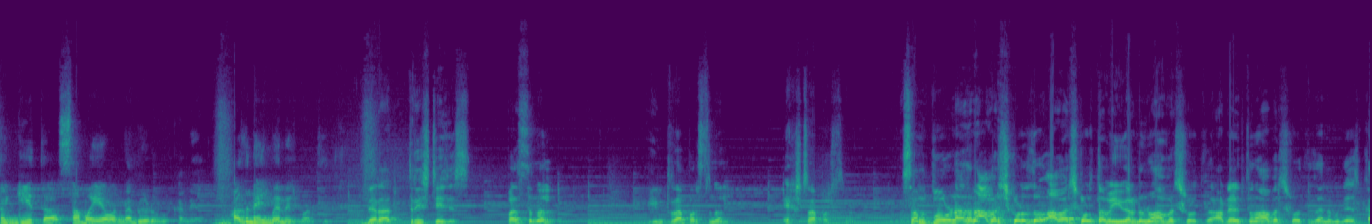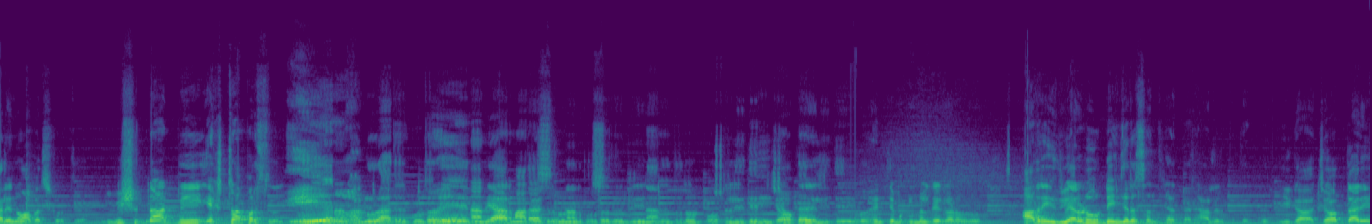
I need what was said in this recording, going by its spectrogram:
ಸಂಗೀತ ಸಮಯವನ್ನು ಬೇಡುವ ಕಲೆ ಅದನ್ನ ಹೆಂಗೆ ಮ್ಯಾನೇಜ್ ಮಾಡ್ತೀವಿ? There are three stages personal intra personal extra personal ಸಂಪೂರ್ಣ ಅದನ್ನು ಆವರಿಸ್ಕೊಳ್ಳೋದು ಆವರಿಸ್ಕೊಳ್ತವೆ. ಇವೆರಡನ್ನೂ ಆವರಿಸ್ಕೊಳ್ತವೆ. ಆಡಳಿತನೂ ಆವರಿಸ್ಕೊಳ್ತದೆ ನಮಗೆ ಕಲೆನೂ ಆವರಿಸ್ಕೊಳ್ತದೆ we should not be extra personal ಏನು ಹಗಲು ರಾತ್ರಿ ಕೂತವ್ರೆ ಏ ನಾನು ಯಾರು ಮಾತಾಡಿಸಿದ್ರು ನಾನು ಪುಸ್ತಕದಲ್ಲಿ ನಾನು ಇಂಥ ದೊಡ್ಡ ಪೋಸ್ಟ್ನಲ್ಲಿ ಇದ್ದೀನಿ ಜವಾಬ್ದಾರಿಯಲ್ಲಿ ಇದ್ದೀನಿ. ಹೆಂಡತಿ ಮಕ್ಕಳ ಮೇಲೆ ರೇಗಾಡೋದು ಆದರೆ ಇದು ಎರಡೂ ಡೇಂಜರಸ್ ಅಂತ ಹೇಳ್ತಾರೆ ಆಡಳಿತ ಈಗ ಜವಾಬ್ದಾರಿ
